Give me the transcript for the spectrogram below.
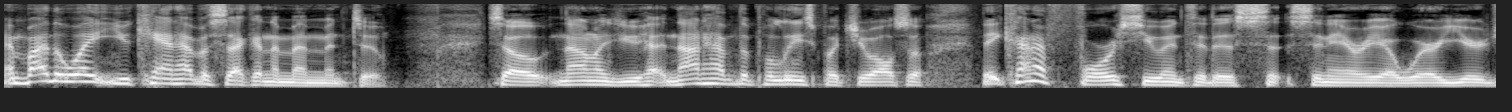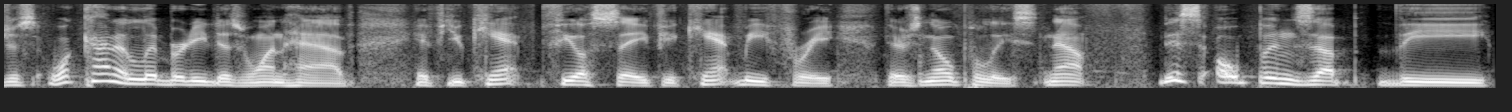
And by the way, you can't have a Second Amendment too. So not only do you not have the police, but you also they kind of force you into this scenario where you're just, what kind of liberty does one have if you can't feel safe, you can't be free, there's no police? Now, this opens up the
